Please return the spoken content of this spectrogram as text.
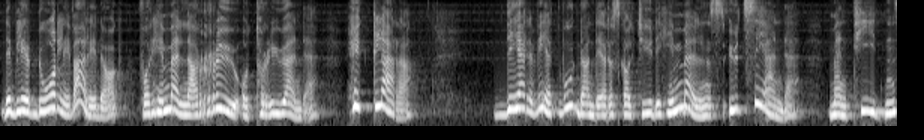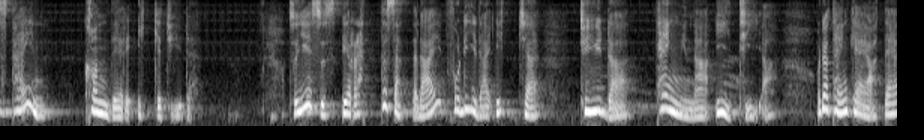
det blir dårlig vær i dag, for himmelen er rød og truende. Hyklere! Dere vet hvordan dere skal tyde himmelens utseende, men tidens tegn kan dere ikke tyde. Så Jesus irettesetter dem fordi de ikke tyder tegna i tida. Og da tenker jeg at det,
